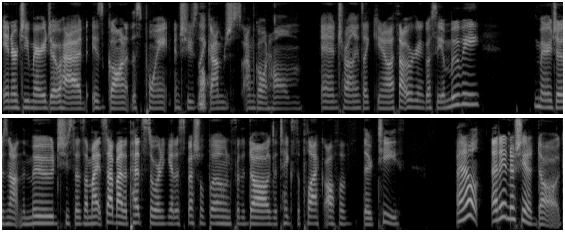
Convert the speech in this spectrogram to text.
energy Mary Jo had is gone at this point, and she's like, "I'm just, I'm going home." And Charlene's like, "You know, I thought we were gonna go see a movie." Mary Jo's not in the mood. She says, "I might stop by the pet store to get a special bone for the dog that takes the plaque off of their teeth." I don't, I didn't know she had a dog.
